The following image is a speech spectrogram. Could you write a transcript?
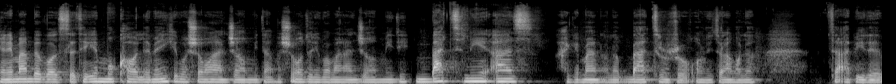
یعنی من به واسطه مکالمه ای که با شما انجام میدم و شما داری با من انجام میدی بطنی از اگه من حالا بطن رو امیدوارم حالا تعبیر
